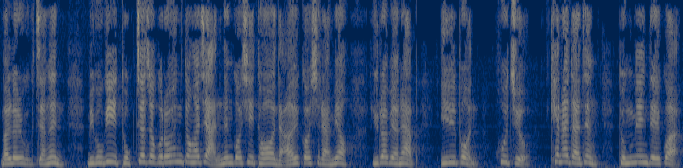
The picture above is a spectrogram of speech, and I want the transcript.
말레르 국장은 미국이 독자적으로 행동하지 않는 것이 더 나을 것이라며 유럽연합, 일본, 호주, 캐나다 등 동맹들과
